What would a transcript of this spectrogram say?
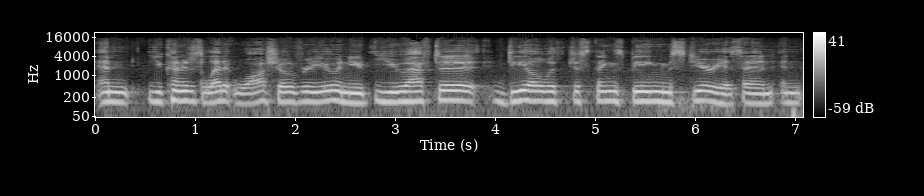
And you kind of just let it wash over you, and you you have to deal with just things being mysterious and and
